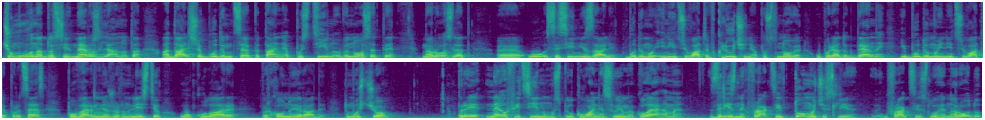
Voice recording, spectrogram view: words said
Чому вона досі не розглянута? А далі будемо це питання постійно виносити на розгляд е, у сесійній залі. Будемо ініціювати включення постанови у порядок денний і будемо ініціювати процес повернення журналістів у кулари Верховної Ради. Тому що при неофіційному спілкуванні зі своїми колегами з різних фракцій, в тому числі у фракції Слуги народу,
